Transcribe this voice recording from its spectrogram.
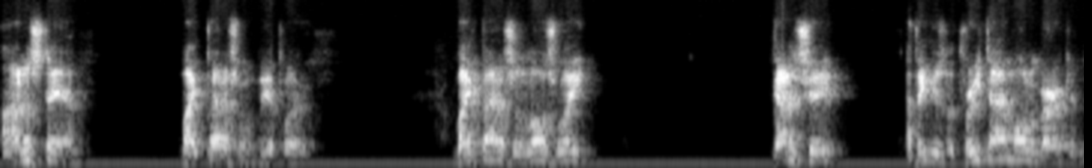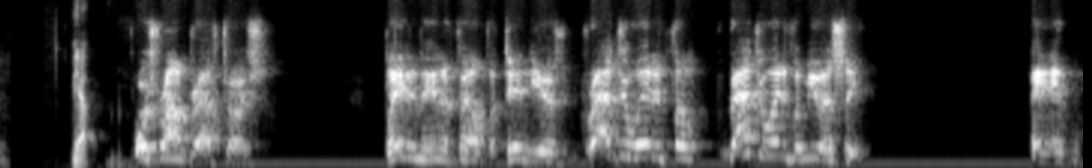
I understand Mike Patterson will be a player. Mike Patterson lost weight, got in shape. I think he's a three time All American. Yep. First round draft choice. Played in the NFL for 10 years, graduated from graduated from USC. And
